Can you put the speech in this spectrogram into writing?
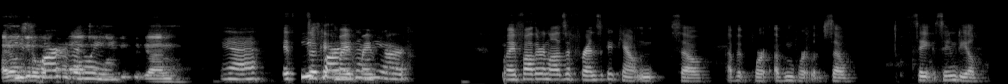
I don't He's get away smarter with that than we- long the gun. Yeah, It's he's okay. smarter My, than my, we are. my father-in-law is a forensic accountant, so up at Port up in Portland. So same same deal.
